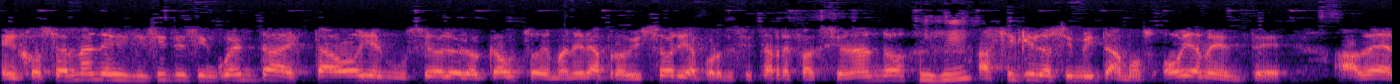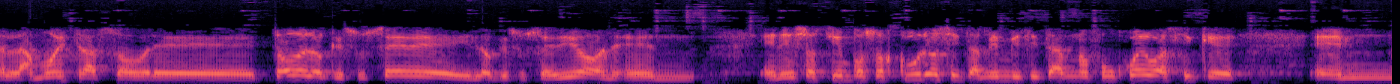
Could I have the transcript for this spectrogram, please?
en José Hernández 1750 está hoy el Museo del Holocausto de manera provisoria porque se está refaccionando, así que los invitamos, obviamente, a ver la muestra sobre todo lo que sucede y lo que sucedió en, en esos tiempos oscuros y también visitar No Fue un Juego, así que, en,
